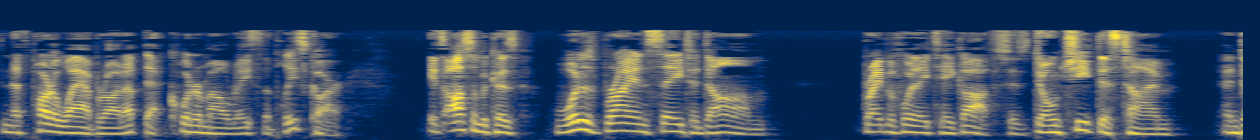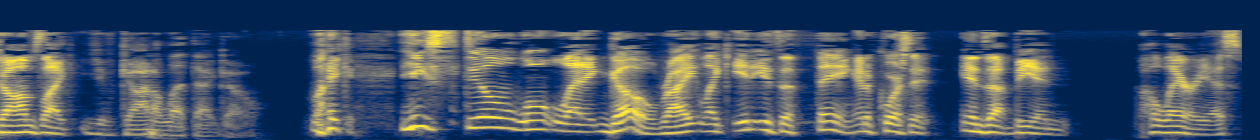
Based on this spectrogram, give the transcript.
And that's part of why I brought up that quarter mile race the police car. It's awesome because what does Brian say to Dom right before they take off? He says, don't cheat this time. And Dom's like, you've gotta let that go. Like, he still won't let it go, right? Like, it is a thing. And of course, it ends up being hilarious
